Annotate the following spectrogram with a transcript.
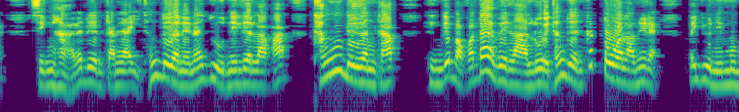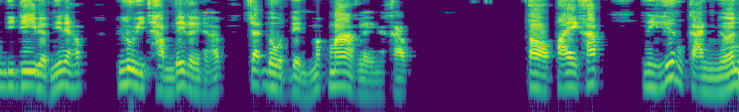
18 สิงหาและเดือนกันยายนอีกทั้งเดือนเลยนะอยู่ในเรือนลาภะทั้งเดือนครับถึงได้บอกว่าได้เวลารวยทั้งเดือนก็ตัวเรานี่แหละ ไปอยู่ในมุมดีๆ แบบนี้นะครับ ลุยทำได้เลยนะครับ จะโดดเด่นมากๆเลยนะครับ ต่อไปครับ ในเรื่องการเงิน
